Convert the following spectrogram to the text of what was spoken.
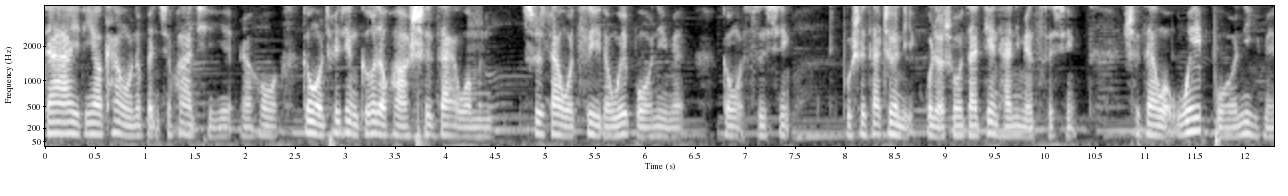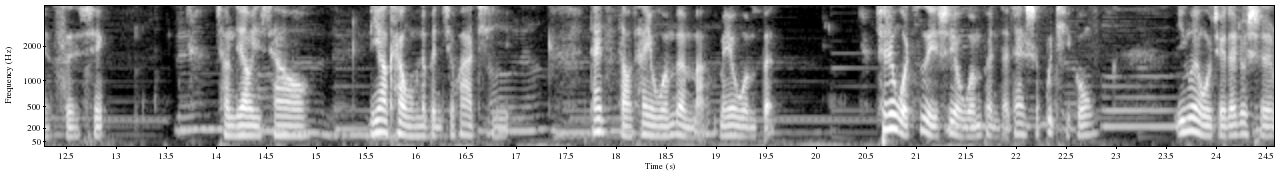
大家一定要看我的本期话题，然后跟我推荐歌的话，是在我们是在我自己的微博里面跟我私信，不是在这里，或者说在电台里面私信，是在我微博里面私信。强调一下哦，一定要看我们的本期话题。单词早餐有文本吗？没有文本。其实我自己是有文本的，但是不提供，因为我觉得就是，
